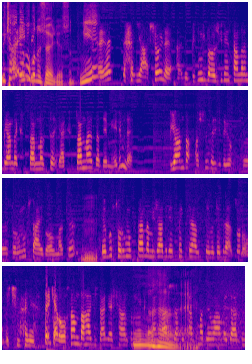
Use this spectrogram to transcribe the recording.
Üç ayda mı evlilik- bunu söylüyorsun? Niye? Evet ya şöyle hani bizim gibi özgür insanların bir anda kısıtlanması ya kısıtlanlar da demeyelim de bir anda aşırı derecede e, sorumluluk sahibi olması Hmm. ve bu sorumluluklarla mücadele etmek biraz devirde biraz zor olduğu için hani bekar olsam daha güzel yaşardım gibisinden daha güzel hayatıma devam ederdim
